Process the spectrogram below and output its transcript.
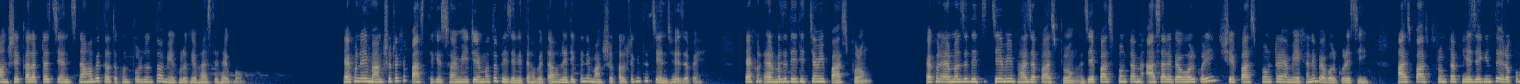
মাংসের কালারটা চেঞ্জ না হবে, ততক্ষণ পর্যন্ত আমি এগুলোকে ভাজতে থাকব। এখন এই মাংসটাকে পাঁচ থেকে ছয় মিনিটের মতো ভেজে নিতে হবে, তাহলে দেখবেন এই মাংসের কালারটা কিন্তু চেঞ্জ হয়ে যাবে। এখন এর মাঝে দিয়ে দিচ্ছি আমি পাঁচ ফোড়ন এখন এর মাঝে দিয়ে দিচ্ছি আমি ভাজা পাঁচ ফোড়ন যে পাঁচ ফোড়নটা আমি আচারে ব্যবহার করি সেই পাঁচ ফোড়নটাই আমি এখানে ব্যবহার করেছি। আজ পাঁচ ফোড়নটা ভেজে কিন্তু এরকম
